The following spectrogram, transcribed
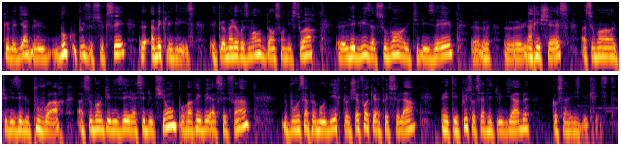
que le diable a eu beaucoup plus de succès euh, avec l'Église et que malheureusement dans son histoire, euh, l'Église a souvent utilisé la richesse, a souvent utilisé le pouvoir, a souvent utilisé la séduction pour arriver à ses fins. Nous pouvons simplement dire que chaque fois qu'elle a fait cela, elle était plus au service du diable qu'au service du Christ.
